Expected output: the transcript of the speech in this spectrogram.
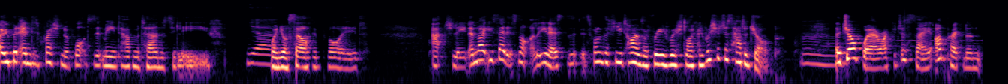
open-ended question of what does it mean to have maternity leave Yeah. when you're self-employed actually and like you said it's not you know it's, it's one of the few times I've really wished like I wish I just had a job. Hmm. A job where I could just say I'm pregnant.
